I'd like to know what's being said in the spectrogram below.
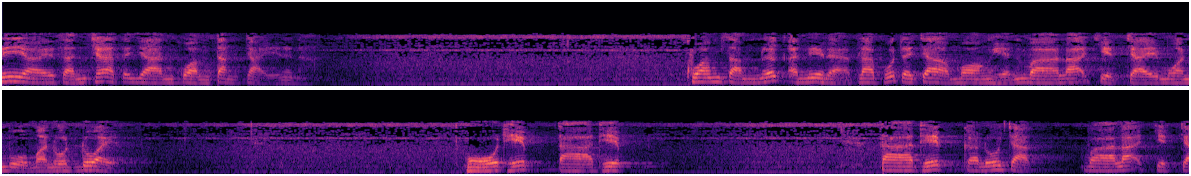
นี่ไอ้สัญชาตญาณความตั้งใจนี่นะความสำนึกอันนี้แหละ พระพุทธเจ้ามองเห็นวาละจิตใจมวลหมู่มนุษย์ด้วย หูทิพตาทิพ ตาทิพย์ก็รู้จักวาละจิตใจ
